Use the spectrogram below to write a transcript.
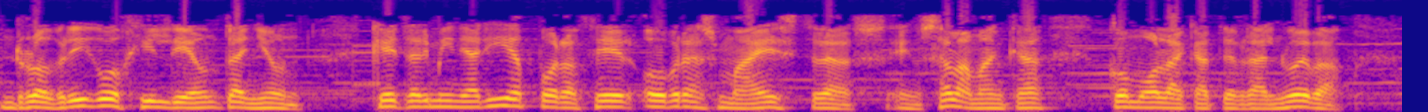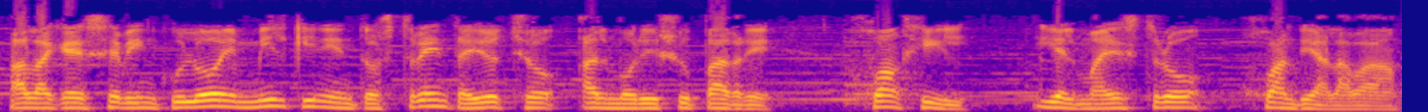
Rodrigo Gil de Ontañón, que terminaría por hacer obras maestras en Salamanca como la Catedral Nueva, a la que se vinculó en 1538 al morir su padre, Juan Gil, y el maestro Juan de Álava.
